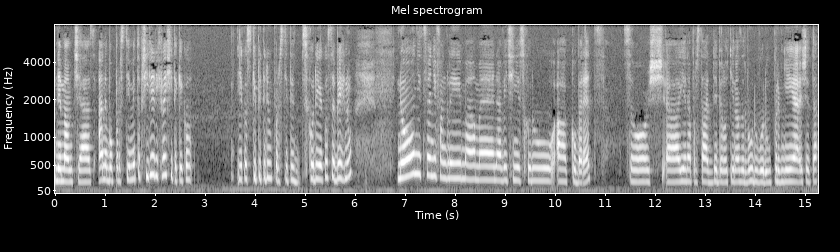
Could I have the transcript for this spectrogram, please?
nemám čas, anebo prostě mi to přijde rychlejší, tak jako, jako skipitidu prostě ty schody jako se běhnu. No, nicméně v Anglii máme na většině schodů a koberec, což je naprostá debilotina ze dvou důvodů. První je, že, ta,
